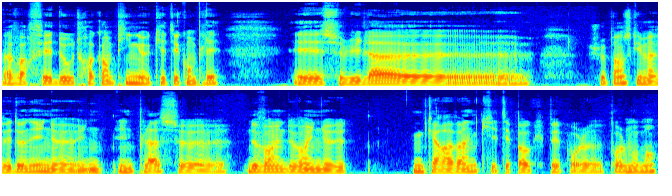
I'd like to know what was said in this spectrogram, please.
avoir fait deux ou trois campings qui étaient complets. Et celui-là, euh, je pense qu'il m'avait donné une, une, place euh, devant, devant une, une caravane qui n'était pas occupée pour le, pour le moment.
